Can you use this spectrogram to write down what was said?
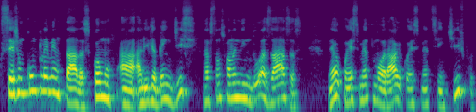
sejam complementadas. Como a, Lívia bem disse, nós estamos falando em duas asas, né? o conhecimento moral e o conhecimento científico,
